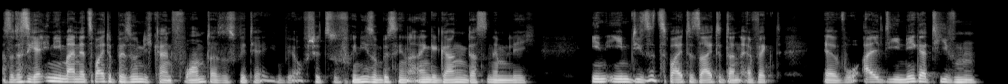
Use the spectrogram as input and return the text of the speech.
also dass sich ja in ihm eine zweite Persönlichkeit formt, also es wird ja irgendwie auf Schizophrenie so ein bisschen eingegangen, dass nämlich in ihm diese zweite Seite dann erweckt, äh, wo all die negativen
